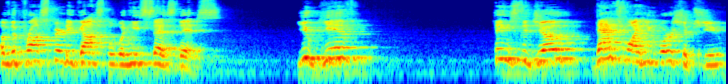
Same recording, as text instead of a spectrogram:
of the prosperity gospel when he says this You give things to Job, that's why he worships you.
